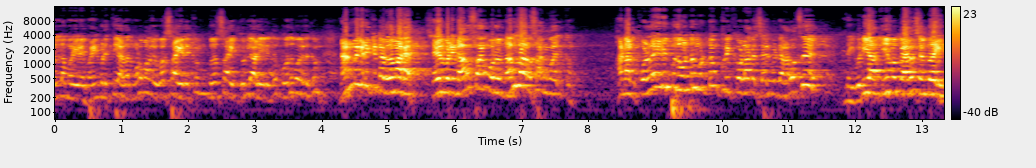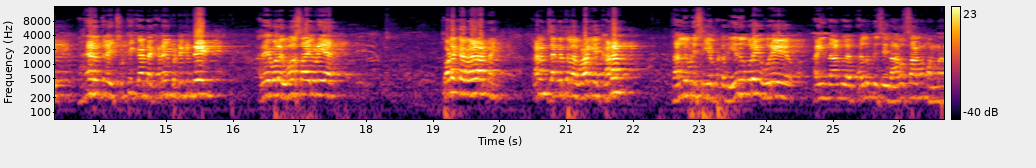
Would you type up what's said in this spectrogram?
நல்ல முறையில் பயன்படுத்தி அதன் மூலமாக விவசாயிகளுக்கும் விவசாய தொழிலாளிகளுக்கும் பொதுமக்களுக்கும் நன்மை கிடைக்கின்ற விதமாக செயல்படுகின்ற அரசாங்கம் ஒரு நல்ல அரசாங்கமாக இருக்கும். ஆனால் கொள்ளையடிப்பது ஒன்று மட்டும் குறிக்கோளாக செயல்பட்ட அரசு இந்த விடியா திமுக அரசு என்பதை நேரத்தில் சுட்டிக்காட்ட கடமைப்பட்டிருக்கின்றேன். அதே போல விவசாயிகளுடைய தொடக்க வேளாண்மை கடன் சங்கத்தில் வாங்கிய கடன் தள்ளுபடி செய்யப்பட்டது. இருமுறை ஒரே ஐந்து ஆண்டுல தள்ளுபடி செய்த அரசாங்கம் அண்ணா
